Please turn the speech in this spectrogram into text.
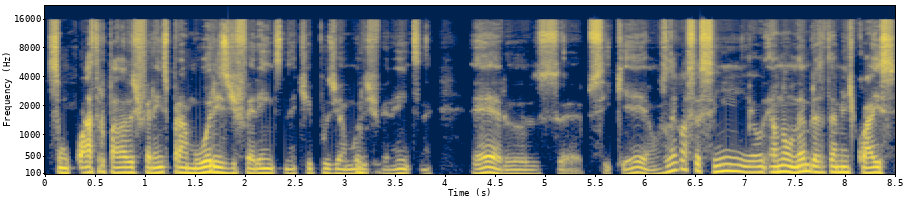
são quatro palavras diferentes para amores diferentes, né, tipos de amores uhum. diferentes, né, eros, é, psique, uns negócios assim, eu, eu não lembro exatamente quais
